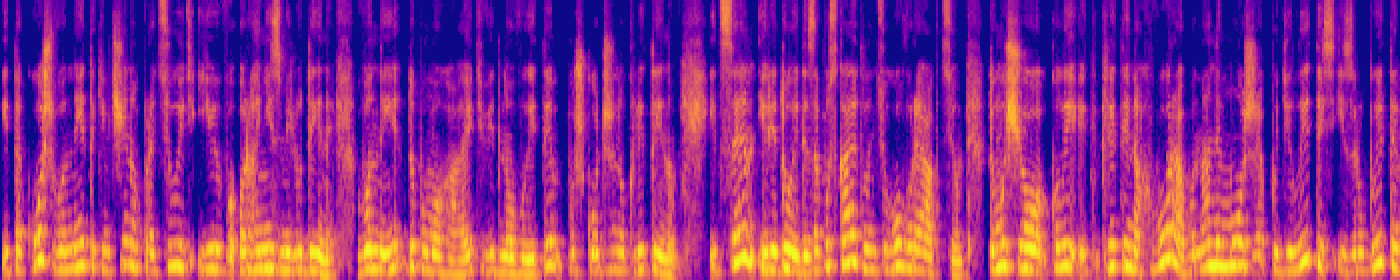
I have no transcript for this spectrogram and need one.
і також вони таким чином працюють і в організмі людини. Вони допомагають відновити пошкоджену клітину. І це іридоїди запускають ланцюгову реакцію, тому що коли клітина хвора, вона не може поділитись і зробити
